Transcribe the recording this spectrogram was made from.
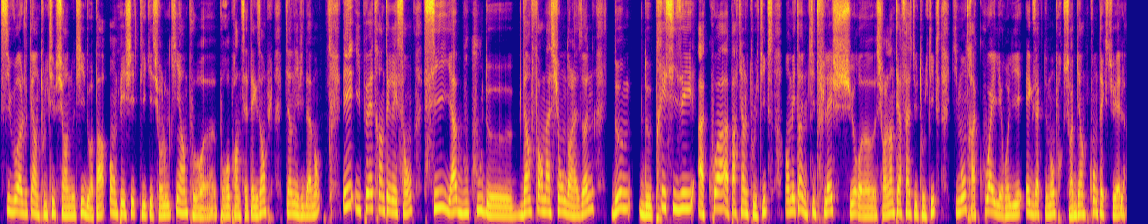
Si vous rajoutez un tooltip sur un outil, il ne doit pas empêcher de cliquer sur l'outil, hein, pour, pour reprendre cet exemple, bien évidemment. Et il peut être intéressant s'il y a beaucoup d'informations dans la zone, de, de préciser à quoi appartient le tooltips en mettant une petite flèche sur, sur l'interface du tooltips qui montre à quoi il est relié exactement pour que ce soit bien contextuel.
